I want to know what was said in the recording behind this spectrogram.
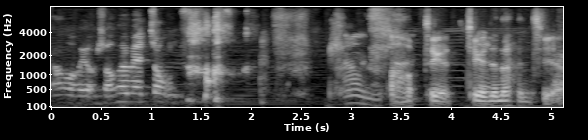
然后我有时候会被种草。然后你哦，这个这个真的很绝。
